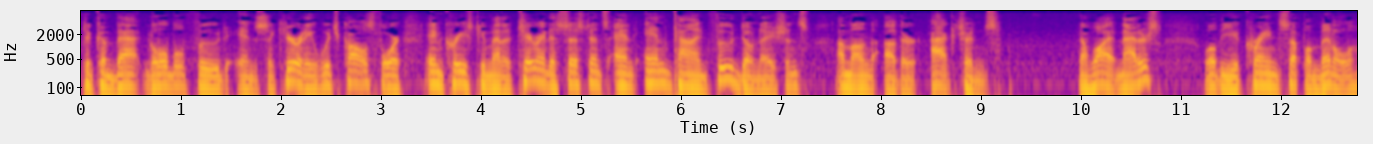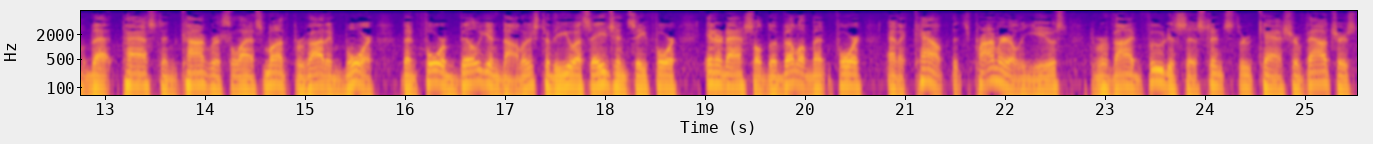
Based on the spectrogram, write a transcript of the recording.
to combat global food insecurity, which calls for increased humanitarian assistance and in-kind food donations, among other actions. Now why it matters? Well, the Ukraine supplemental that passed in Congress last month provided more than $4 billion to the U.S. Agency for International Development for an account that's primarily used to provide food assistance through cash or vouchers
